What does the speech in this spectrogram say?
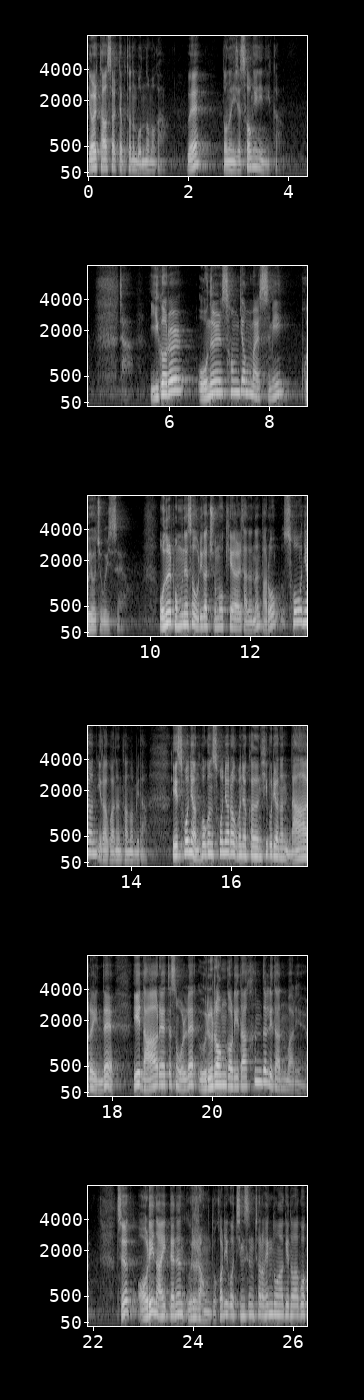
15살 때부터는 못 넘어가. 왜? 너는 이제 성인이니까. 자, 이거를 오늘 성경 말씀이 보여주고 있어요. 오늘 본문에서 우리가 주목해야 할 단어는 바로 소년이라고 하는 단어입니다. 이 소년 혹은 소녀라고 번역하는 히브리어는 나르인데 이 나르의 뜻은 원래 으르렁거리다 흔들리다는 말이에요. 즉 어린 아이 때는 으르렁도 거리고 짐승처럼 행동하기도 하고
